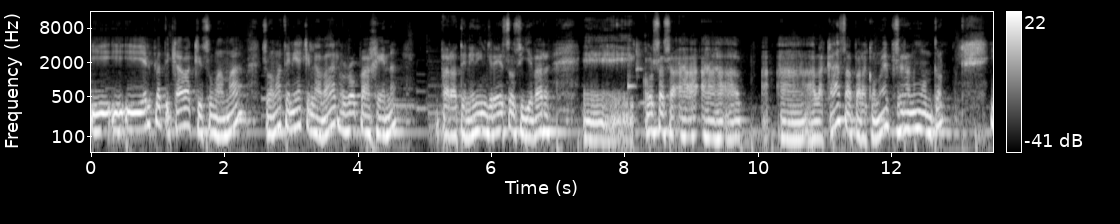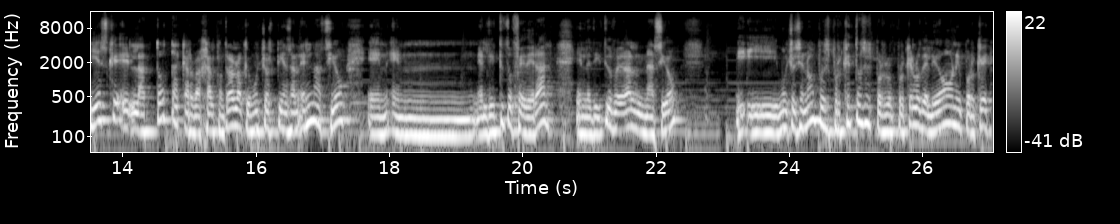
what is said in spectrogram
Y, él platicaba que su mamá, su mamá tenía que lavar ropa ajena para tener ingresos y llevar eh, cosas a la casa para comer, pues eran un montón. Y es que la Tota Carvajal, contrario a lo que muchos piensan, él nació en, en el Distrito Federal. En el Distrito Federal nació y, muchos dicen, no, pues ¿por qué entonces, por, qué lo de León y por qué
